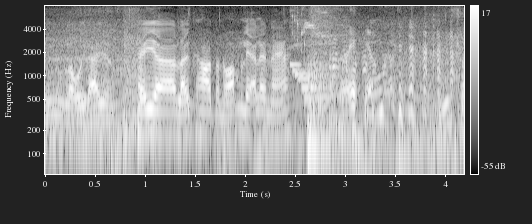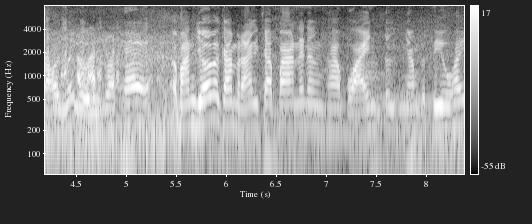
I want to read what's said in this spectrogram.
យើងលយដែរយើងហើយលើខោតំណំលាក់លើណានេះសោយមិនអត់គាត់ទេបានយកកាមេរ៉ាគេចាប់បានហ្នឹងថាបងឯងទៅញ៉ាំកាទៀវហើយ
